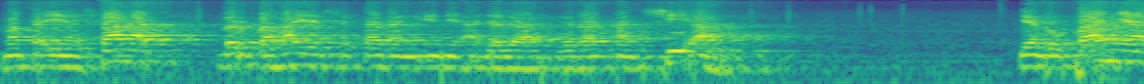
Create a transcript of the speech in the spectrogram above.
Maka yang sangat berbahaya sekarang ini adalah gerakan syiah. Yang rupanya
